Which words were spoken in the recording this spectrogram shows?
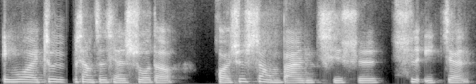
因为就像之前说的，回去上班其实是一件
